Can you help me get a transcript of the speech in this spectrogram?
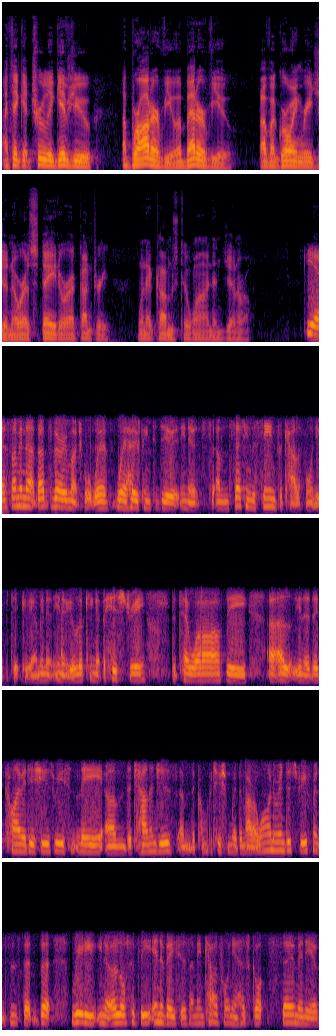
I think it truly gives you a broader view, a better view of a growing region or a state or a country when it comes to wine in general. Yes, I mean that that's very much what we're we're hoping to do. You know, it's um, setting the scene for California, particularly. I mean, you know, you're looking at the history, the terroir, the uh, you know the climate issues recently, um, the challenges, um, the competition with the marijuana industry, for instance. But but really, you know, a lot of the innovators. I mean, California has got so many of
